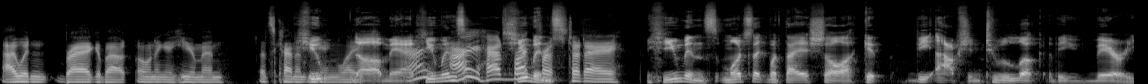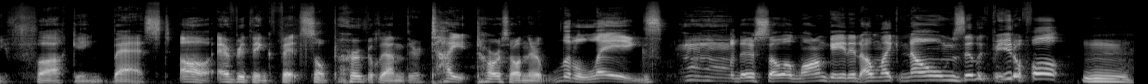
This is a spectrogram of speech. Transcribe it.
I wouldn't brag about owning a human. That's kind of Hum- being like, nah, man. I, humans. I had humans- breakfast today. humans, much like Matthias Shaw, get the option to look the very fucking best. Oh, everything fits so perfectly on their tight torso and their little legs. Mm, they're so elongated, unlike gnomes. They look beautiful. Mm,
